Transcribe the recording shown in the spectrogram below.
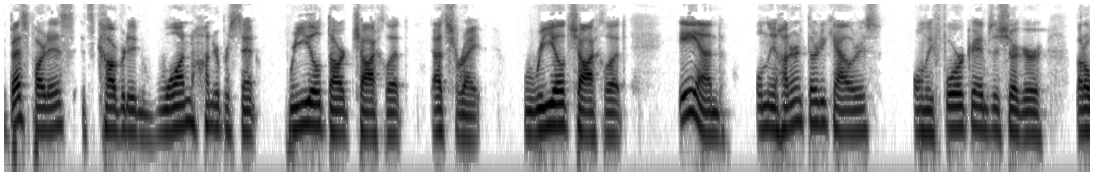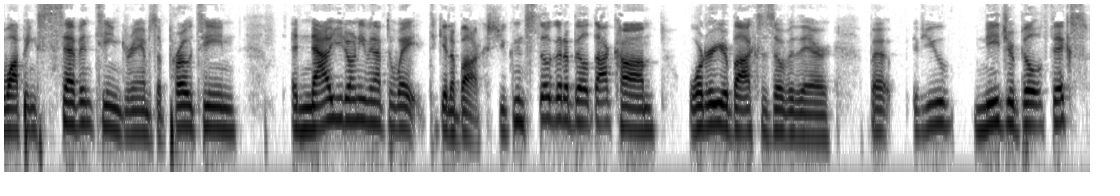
The best part is it's covered in 100% real dark chocolate. That's right, real chocolate. And only 130 calories, only four grams of sugar, but a whopping 17 grams of protein. And now you don't even have to wait to get a box. You can still go to built.com, order your boxes over there. But if you need your built fix,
